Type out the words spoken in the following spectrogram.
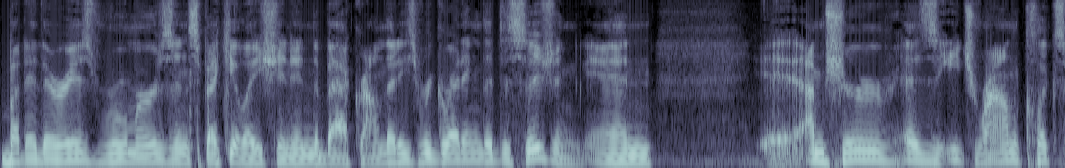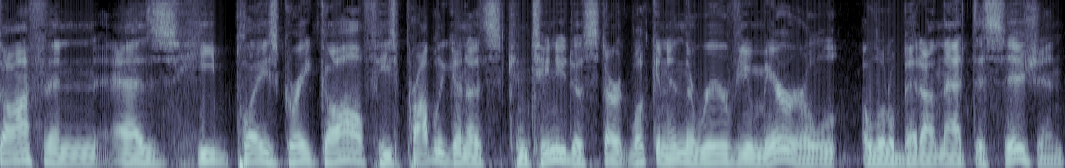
But there is rumors and speculation in the background that he's regretting the decision. And eh, I'm sure as each round clicks off and as he plays great golf, he's probably going to continue to start looking in the rearview mirror a little bit on that decision.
